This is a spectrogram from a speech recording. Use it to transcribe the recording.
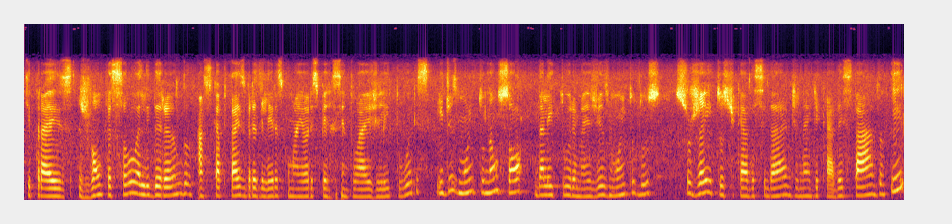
que traz João Pessoa liderando as capitais brasileiras com maiores percentuais de leitores e diz muito não só da leitura, mas diz muito dos sujeitos de cada cidade, né, de cada estado, e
